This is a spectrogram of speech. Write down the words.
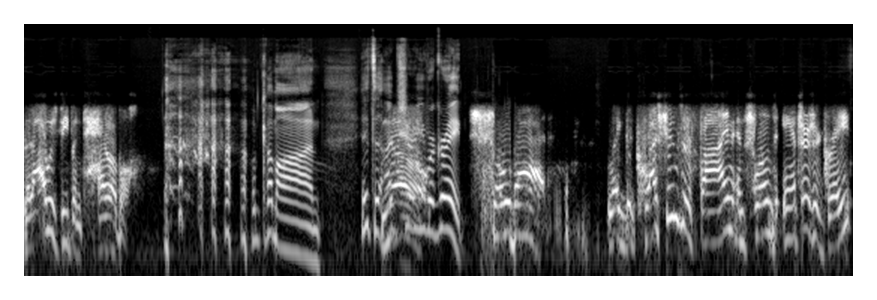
That I was deep and terrible. oh, come on. It's, I'm sure you were great. so bad. Like the questions are fine and Sloan's answers are great,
